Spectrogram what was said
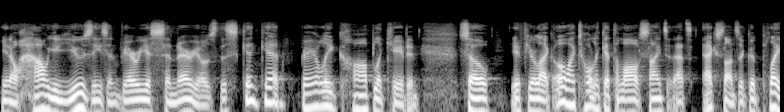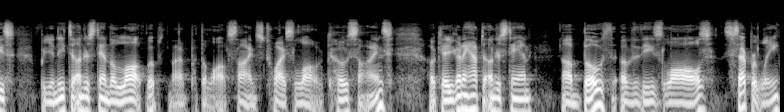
you know, how you use these in various scenarios. This can get fairly complicated. So if you're like, oh, I totally get the law of sines, that's excellent. It's a good place, but you need to understand the law. Whoops, I put the law of sines twice, the law of cosines. Okay, you're going to have to understand uh, both of these laws separately,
